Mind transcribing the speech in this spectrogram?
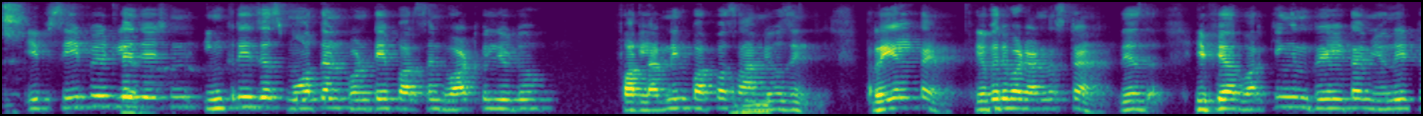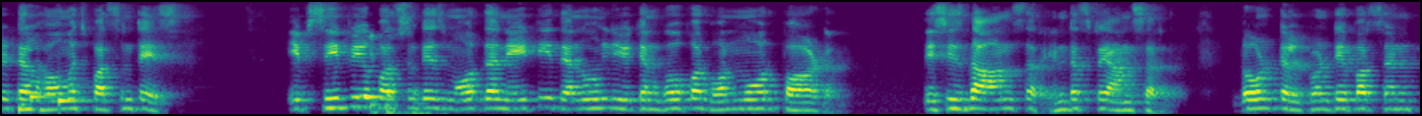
If CPU utilization increases more than 20%, what will you do? For learning purpose, I am mm-hmm. using real time. Everybody understand? This, if you are working in real time, you need to tell how much percentage. If CPU 80%. percentage more than 80, then only you can go for one more pod. This is the answer, industry answer. Don't tell 20%,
